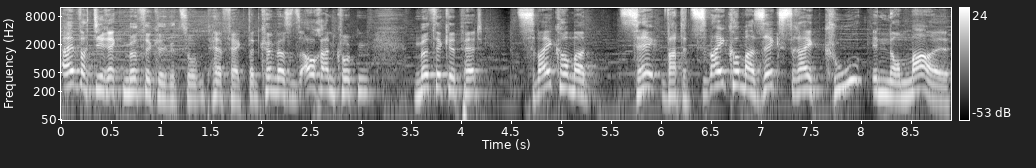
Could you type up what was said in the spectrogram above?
Einfach direkt Mythical gezogen. Perfekt. Dann können wir es uns auch angucken. Mythical Pet 2,6... Warte, 2,63 Q in normal.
